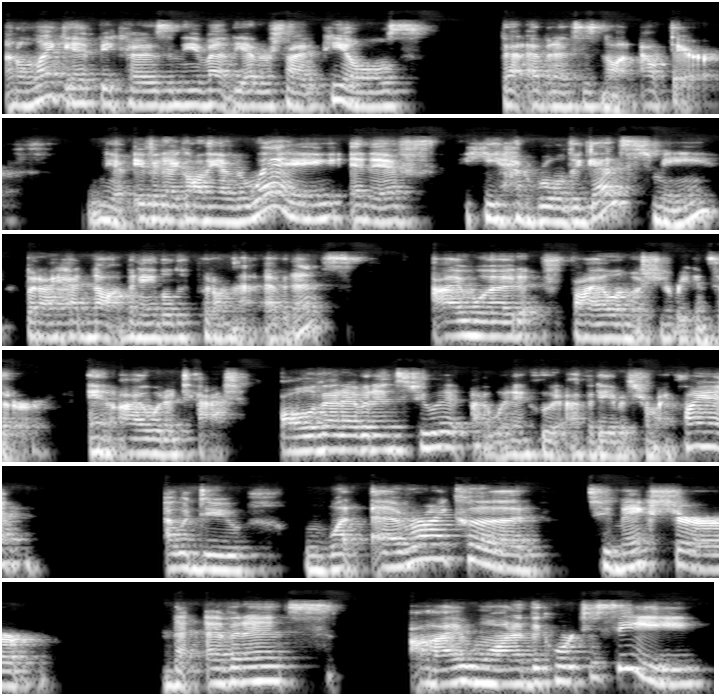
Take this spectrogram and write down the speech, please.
I don't like it because in the event the other side appeals, that evidence is not out there. You know, if it had gone the other way, and if he had ruled against me, but I had not been able to put on that evidence, I would file a motion to reconsider and I would attach all of that evidence to it. I would include affidavits from my client. I would do whatever I could to make sure the evidence I wanted the court to see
